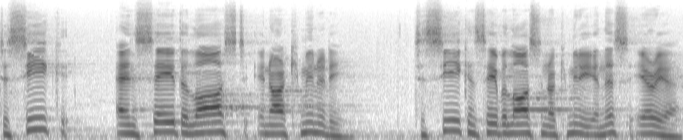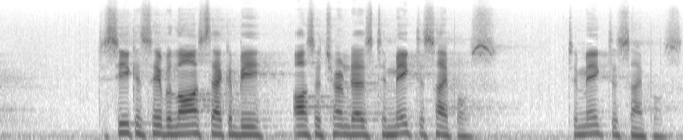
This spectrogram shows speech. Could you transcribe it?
To seek and save the lost in our community. To seek and save the lost in our community in this area. To seek and save the lost, that could be also termed as to make disciples. To make disciples.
